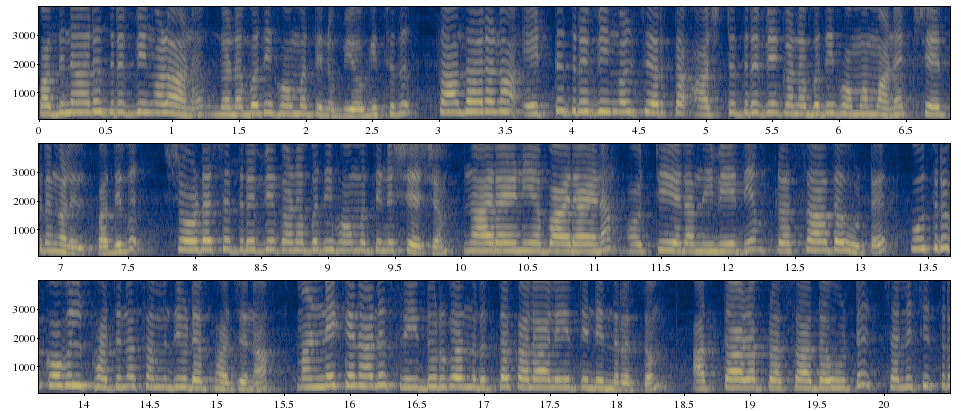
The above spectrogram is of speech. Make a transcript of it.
പതിനാറ് ദ്രവ്യങ്ങളാണ് ഗണപതി ഹോമത്തിന് ഉപയോഗിച്ചത്. സാധാരണ എട്ട് ദ്രവ്യങ്ങൾ ചേർത്ത അഷ്ടദ്രവ്യ ഗണപതി ഹോമമാണ് ക്ഷേത്രങ്ങളിൽ പതിവ്. ഷോഡശ ദ്രവ്യ ഗണപതി ഹോമത്തിന് ശേഷം നാരായണീയ പാരായണം ഒറ്റയട നിവേദ്യം പ്രസാദ പൂത്രക്കോവിൽ ഭജന സമിതിയുടെ ഭജന മണ്ണേക്കനാട് ശ്രീദുർഗ നൃത്ത കലാലയത്തിന്റെ നൃത്തം അത്താഴ പ്രസാദ ഊട്ട് ചലച്ചിത്ര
